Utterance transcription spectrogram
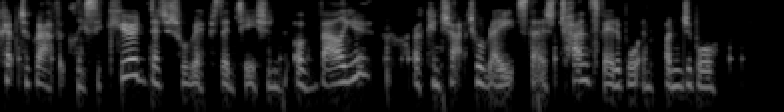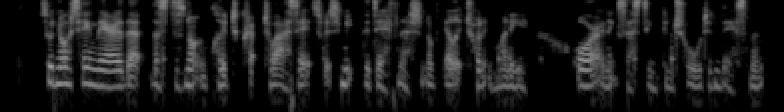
cryptographically secured digital representation of value or contractual rights that is transferable and fungible. So noting there that this does not include crypto assets which meet the definition of electronic money or an existing controlled investment.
